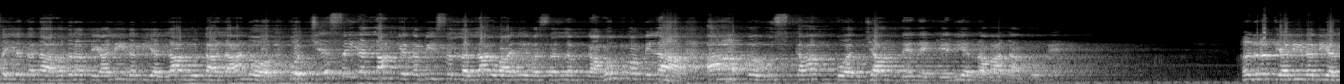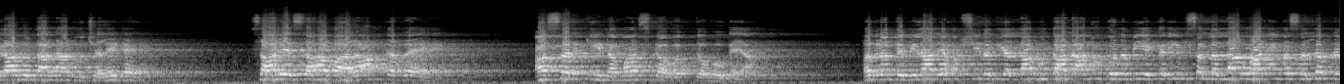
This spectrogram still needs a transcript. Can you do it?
سیدنا حضرت علی رضی اللہ تعالیٰ عنہ کو جیسے ہی اللہ کے نبی صلی اللہ علیہ وسلم کا حکم ملا، آپ اس کام کو انجام دینے کے لیے روانہ ہو گئے۔ حضرت علی رضی اللہ تعالیٰ عنہ چلے گئے۔ سارے صحابہ آرام کر رہے ہیں۔ عصر کی نماز کا وقت ہو گیا۔ حضرت بلال حبشی رضی اللہ تعالیٰ عنہ کو نبی کریم صلی اللہ علیہ وسلم نے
